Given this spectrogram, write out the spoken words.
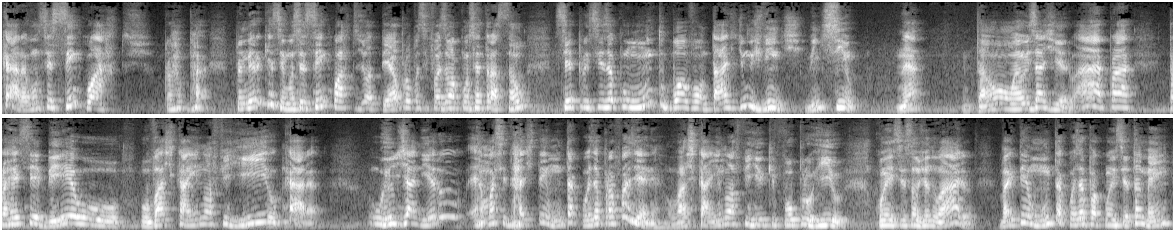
Cara, vão ser 100 quartos. Primeiro que assim, você 100 quartos de hotel para você fazer uma concentração, você precisa com muito boa vontade de uns 20, 25, né? Então é um exagero. Ah, para receber o, o Vascaíno off Rio, cara, o Rio de Janeiro é uma cidade que tem muita coisa para fazer, né? O Vascaíno off Rio que for pro Rio conhecer São Januário, vai ter muita coisa para conhecer também.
